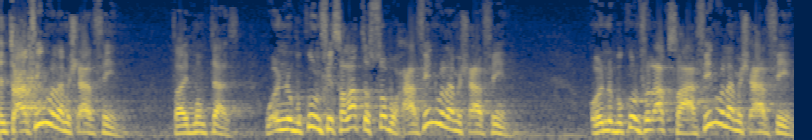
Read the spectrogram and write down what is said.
أنتوا عارفين ولا مش عارفين؟ طيب ممتاز. وإنه بكون في صلاة الصبح عارفين ولا مش عارفين؟ وإنه بكون في الأقصى عارفين ولا مش عارفين؟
